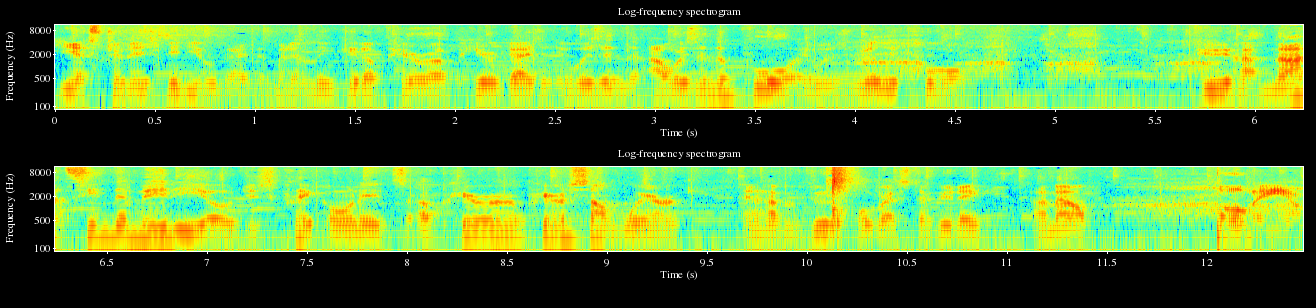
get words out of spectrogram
yesterday's video, guys. I'm gonna link it up here, up here, guys. It was in the, I was in the pool. It was really cool. If you have not seen the video, just click on it. It's up here, up here somewhere, and have a beautiful rest of your day. I'm out. Oh, bam.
